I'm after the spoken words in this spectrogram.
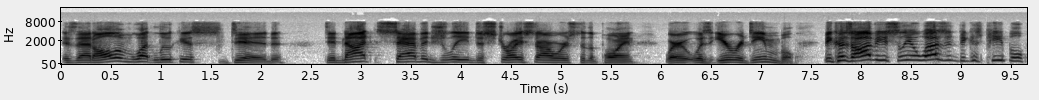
is that all of what Lucas did did not savagely destroy Star Wars to the point where it was irredeemable. Because obviously it wasn't, because people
